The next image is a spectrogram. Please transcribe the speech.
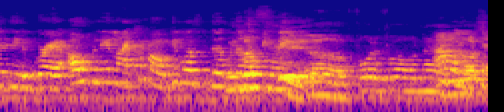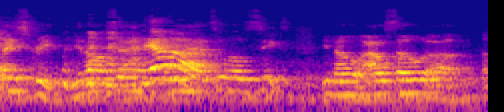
just did a grand opening. Like, come on, give us the, We the located speed. uh 4409 North. State Street. You know what I'm saying? Yeah. 206. You know, also uh, uh,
